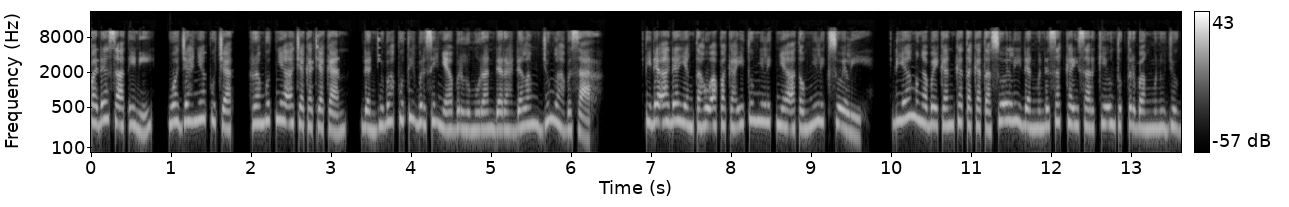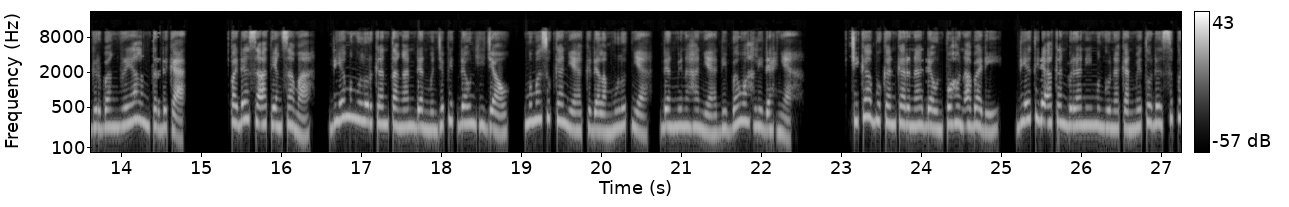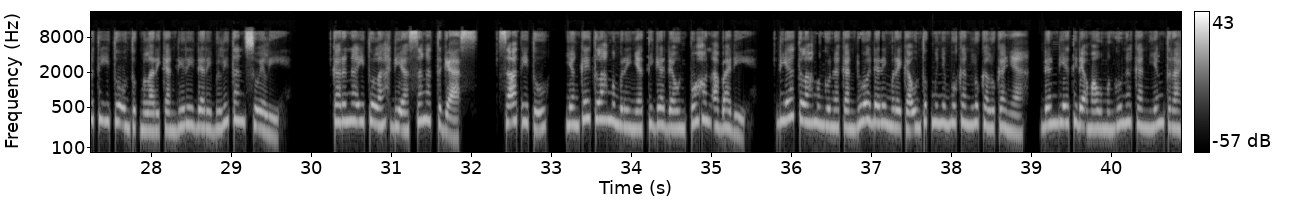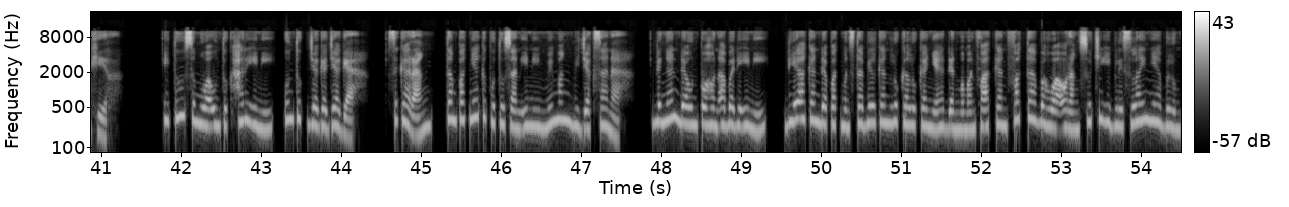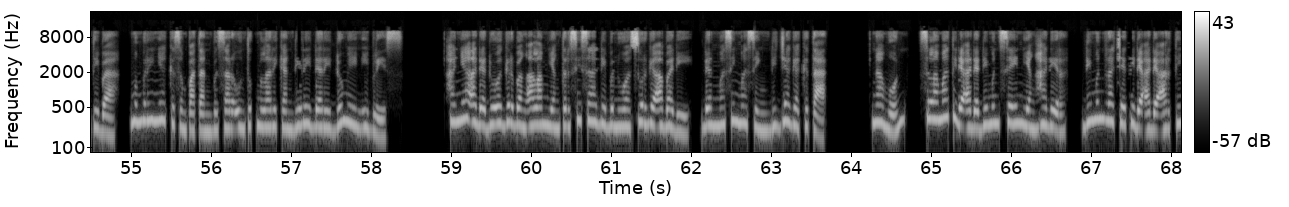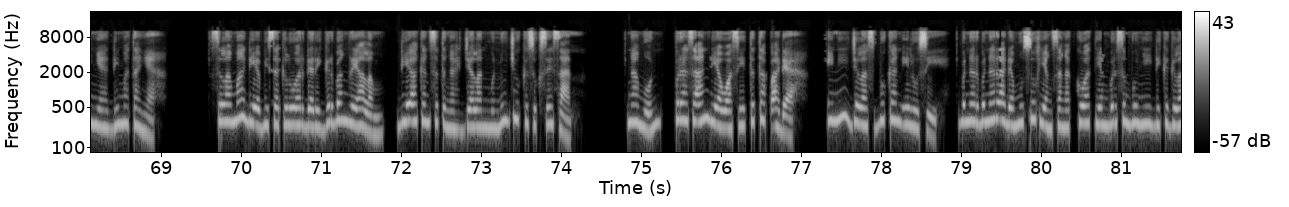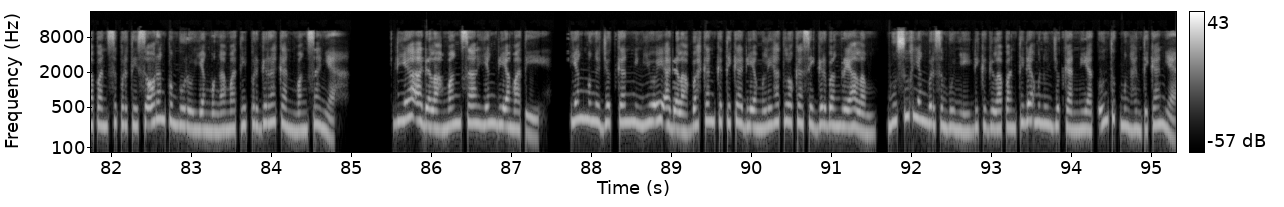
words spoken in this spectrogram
Pada saat ini, wajahnya pucat, rambutnya acak-acakan, dan jubah putih bersihnya berlumuran darah dalam jumlah besar. Tidak ada yang tahu apakah itu miliknya atau milik Sueli. Dia mengabaikan kata-kata Sueli dan mendesak Kaisar Qi untuk terbang menuju gerbang realem terdekat. Pada saat yang sama, dia mengulurkan tangan dan menjepit daun hijau, memasukkannya ke dalam mulutnya, dan menahannya di bawah lidahnya. Jika bukan karena daun pohon abadi, dia tidak akan berani menggunakan metode seperti itu untuk melarikan diri dari belitan Sueli. Karena itulah dia sangat tegas. Saat itu, Yang Kai telah memberinya tiga daun pohon abadi. Dia telah menggunakan dua dari mereka untuk menyembuhkan luka-lukanya, dan dia tidak mau menggunakan yang terakhir. Itu semua untuk hari ini, untuk jaga-jaga. Sekarang, tampaknya keputusan ini memang bijaksana. Dengan daun pohon abadi ini, dia akan dapat menstabilkan luka-lukanya dan memanfaatkan fakta bahwa orang suci iblis lainnya belum tiba, memberinya kesempatan besar untuk melarikan diri dari domain iblis. Hanya ada dua gerbang alam yang tersisa di benua surga abadi, dan masing-masing dijaga ketat. Namun, selama tidak ada Demon Saint yang hadir, Demon Rache tidak ada artinya di matanya. Selama dia bisa keluar dari gerbang realem, dia akan setengah jalan menuju kesuksesan. Namun, perasaan diawasi tetap ada. Ini jelas bukan ilusi. Benar-benar ada musuh yang sangat kuat yang bersembunyi di kegelapan seperti seorang pemburu yang mengamati pergerakan mangsanya. Dia adalah mangsa yang diamati. Yang mengejutkan Ming Yue adalah bahkan ketika dia melihat lokasi gerbang realem, musuh yang bersembunyi di kegelapan tidak menunjukkan niat untuk menghentikannya.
